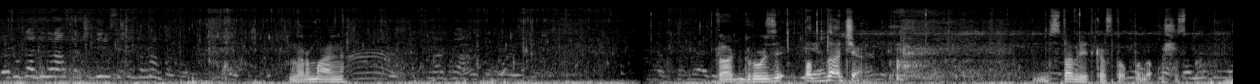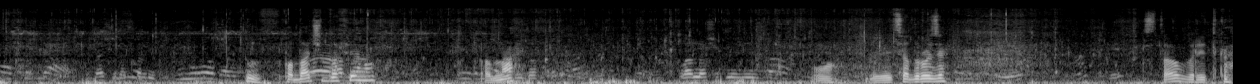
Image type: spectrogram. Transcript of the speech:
Я тут один раз так 400 килограмм поймал. Нормально. На дня это было. Так, друзі, подача. Ставрітка стопудово. Щас. М, Подача до фіга. Одна. Главное, чтобы не видеть. О, дивіться, друзі. Ставрітка.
